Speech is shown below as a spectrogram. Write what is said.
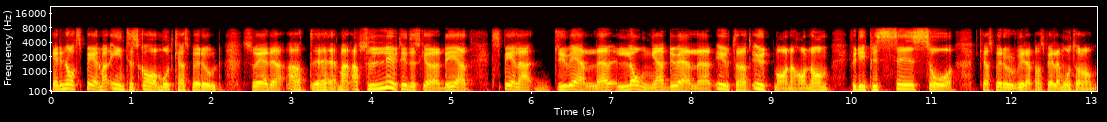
är det något spel man inte ska ha mot Casper Ruud så är det att eh, man absolut inte ska göra det är att spela dueller, långa dueller utan att utmana honom. För det är precis så Casper Ruud vill att man spelar mot honom.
